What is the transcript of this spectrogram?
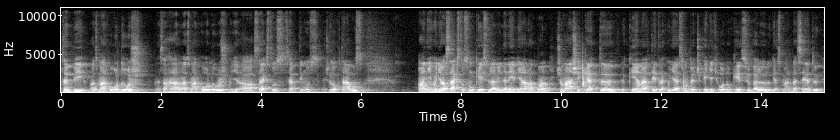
többi az már hordós, ez a három ez már hordós, ugye a Sextus, Septimus és az Octavus annyi, hogy a Sextuson készül el minden évjáratban, és a másik kettő, kiemelt tételek, ugye ezt mondta, hogy csak egy-egy hordó készül belőlük, ezt már beszéltük,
